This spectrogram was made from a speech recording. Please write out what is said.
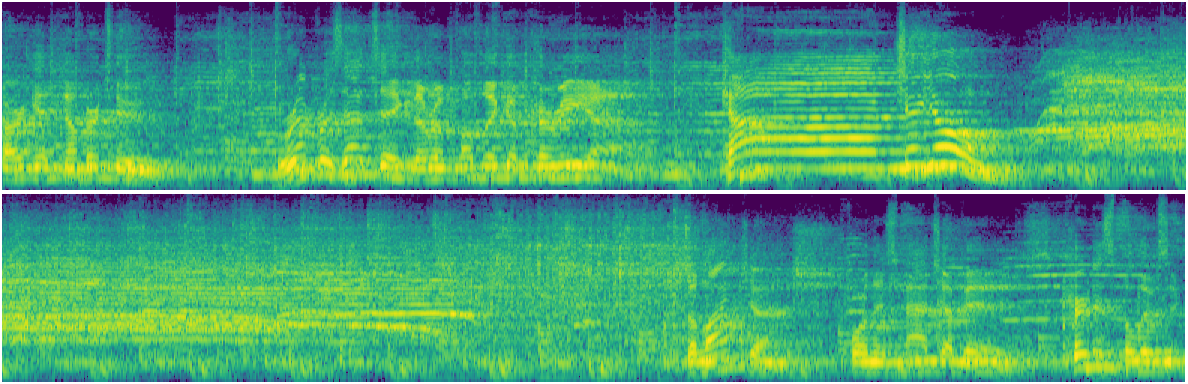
Target number two, representing the Republic of Korea, Kang Chae-young. The line judge for this matchup is Curtis Belusic.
